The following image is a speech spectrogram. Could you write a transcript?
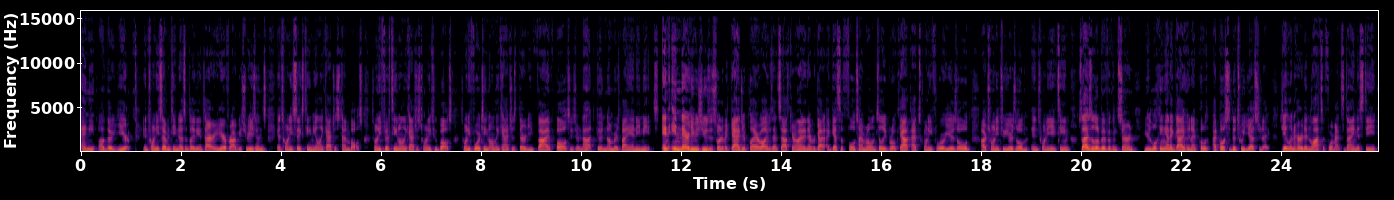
any other year. In 2017, doesn't play the entire year for obvious reasons. In 2016, he only catches 10 balls. 2015 only catches 22 balls. 2014 only catches 35 balls. These are not good numbers by any means. And in there, he was used as sort of a gadget player while he was at South Carolina. He Never got, I guess, a full time role until he broke out at 24 years old or 22 years old in 2018. So that is a little bit of a concern. You're looking at a guy who, and I, post, I posted the tweet yesterday, Jalen Hurd in lots of formats, Dynasty,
